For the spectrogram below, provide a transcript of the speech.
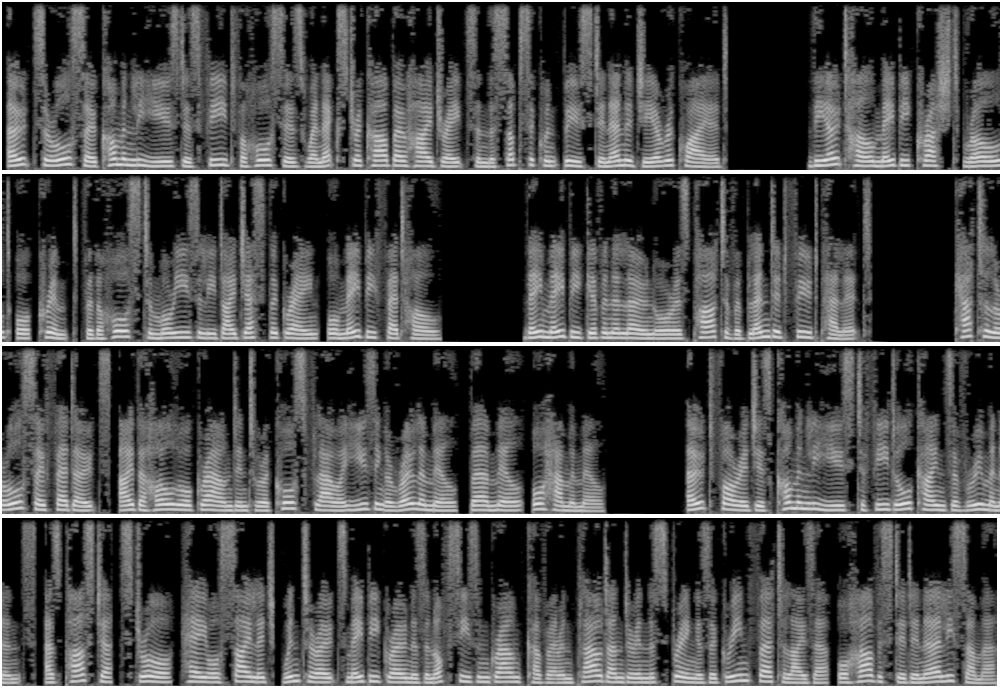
Oats are also commonly used as feed for horses when extra carbohydrates and the subsequent boost in energy are required. The oat hull may be crushed rolled or crimped for the horse to more easily digest the grain, or may be fed whole. They may be given alone or as part of a blended food pellet. Cattle are also fed oats, either whole or ground into a coarse flour using a roller mill, burr mill, or hammer mill. Oat forage is commonly used to feed all kinds of ruminants, as pasture, straw, hay or silage. Winter oats may be grown as an off-season ground cover and plowed under in the spring as a green fertilizer, or harvested in early summer.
